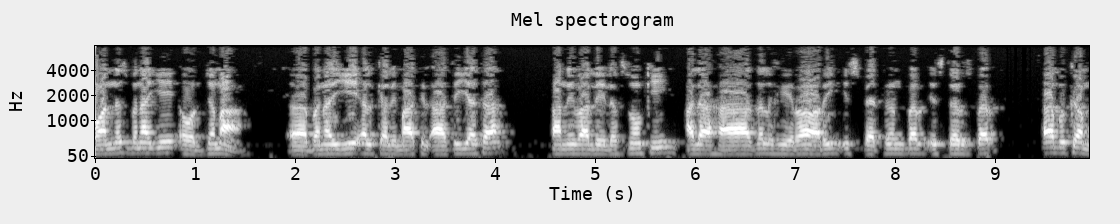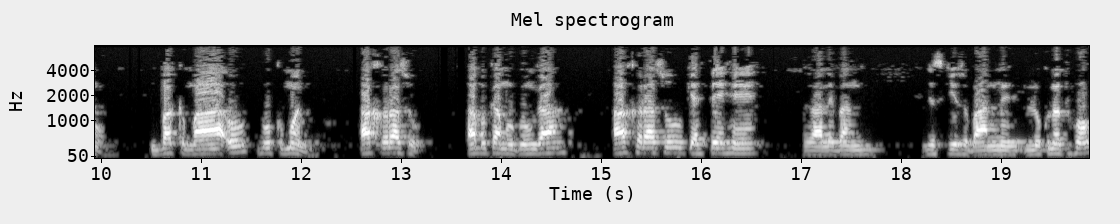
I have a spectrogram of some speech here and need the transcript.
معنس بنائیے اور جمع۔ بنائیے الکلمات العطیہ تھا آنے والے لفظوں کی الحاد الغراری اس پیٹرن پر، اس طرز پر اب کم بکما بکمن اخرسو اب کم گونگا اخرسو کہتے ہیں غالباً جس کی زبان میں لکنت ہو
